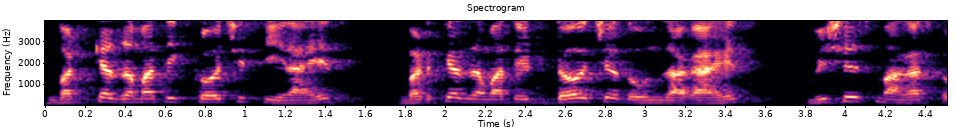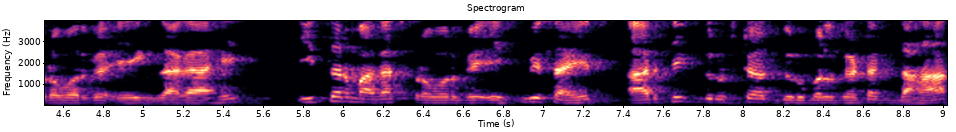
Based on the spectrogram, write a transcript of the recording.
भटक्या जमाती क ची तीन आहेत. भटक्या जमाती ड च्या दोन जागा आहेत. विशेष मागास प्रवर्ग एक जागा आहे. इतर मागास प्रवर्ग एकवीस आहेत. आर्थिकदृष्ट्या दुर्बल घटक दहा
